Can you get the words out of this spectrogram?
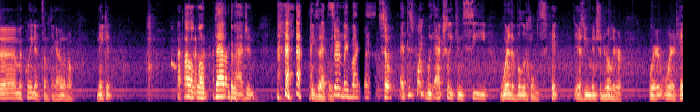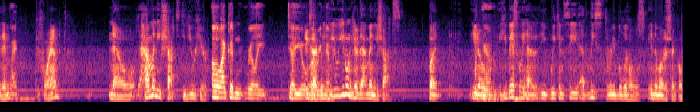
uh, McQueen at something. I don't know, make it Oh well, that I can imagine. Exactly. Certainly by that. So at this point, we actually can see where the bullet holes hit, as you mentioned earlier, where where it hit him Right. beforehand. Now, how many shots did you hear? Oh, I couldn't really tell you or Exactly. remember. You you don't hear that many shots, but you know Yeah. he basically has. We can see at least three bullet holes in the motorcycle.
